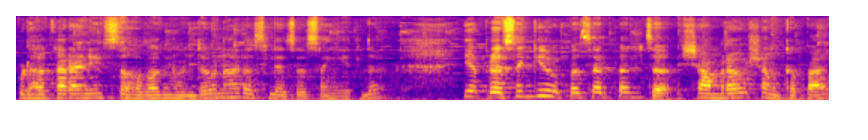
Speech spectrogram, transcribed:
पुढाकाराने सहभाग नोंदवणार असल्याचं सांगितलं. या प्रसंगी उपसरपंच शामराव शंखपाळ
